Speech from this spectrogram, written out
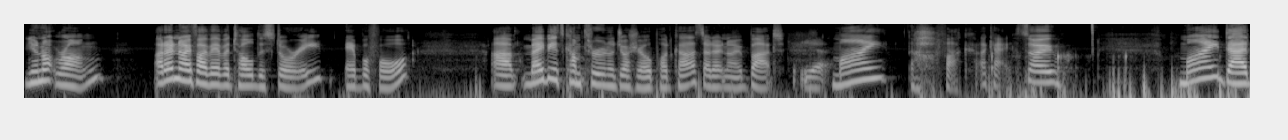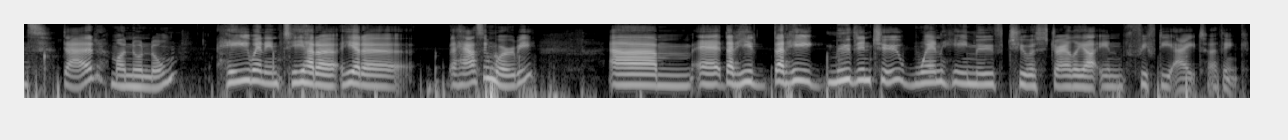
You're not wrong. I don't know if I've ever told this story ever before. Uh, maybe it's come through in a Josh Earl podcast. I don't know. But Yeah. my oh, fuck. Okay, so my dad's dad, my nundum, he went into he had a he had a, a house in Werribee um, eh, that he that he moved into when he moved to Australia in '58, I think.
